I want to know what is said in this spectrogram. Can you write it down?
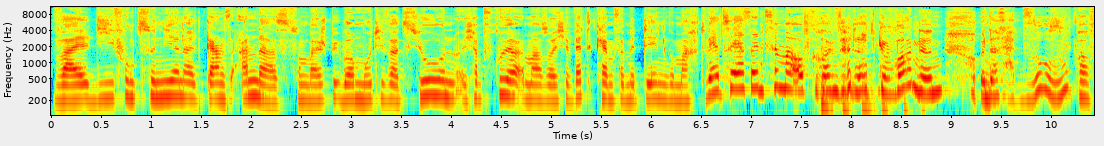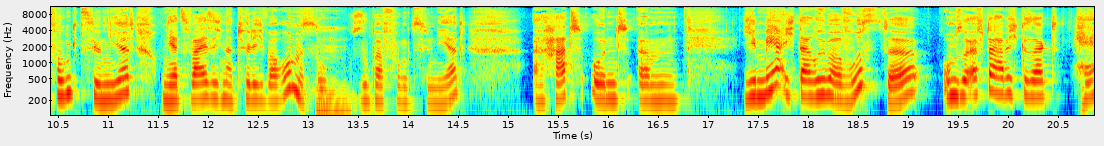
weil die funktionieren halt ganz anders. Zum Beispiel über Motivation. Ich habe früher immer solche Wettkämpfe mit denen gemacht. Wer zuerst ein Zimmer aufgeräumt hat, hat gewonnen. Und das hat so super funktioniert funktioniert. Und jetzt weiß ich natürlich, warum es so mhm. super funktioniert äh, hat. Und ähm, je mehr ich darüber wusste, umso öfter habe ich gesagt, hä,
